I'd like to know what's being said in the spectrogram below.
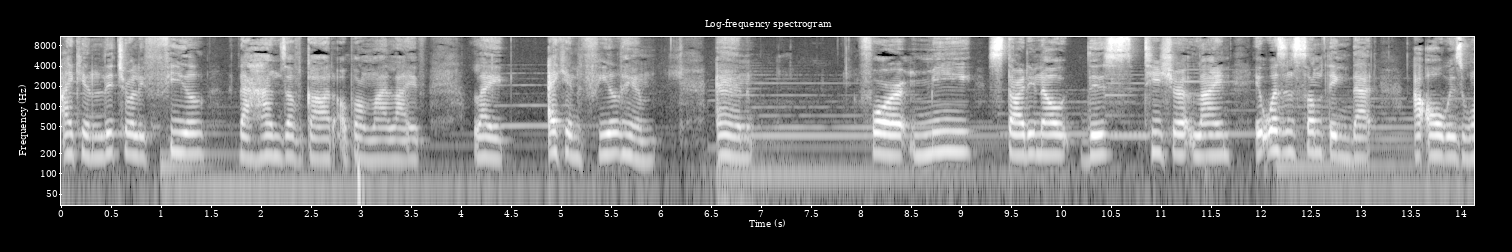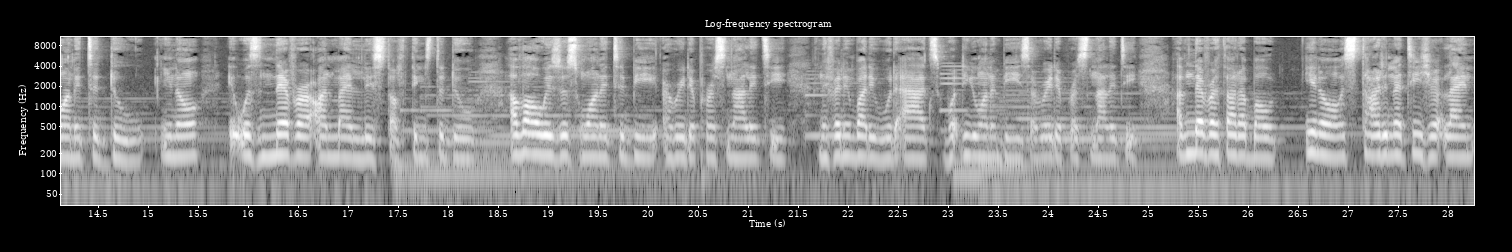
I can literally feel the hands of God upon my life. Like I can feel Him. And for me starting out this t shirt line, it wasn't something that I always wanted to do, you know? It was never on my list of things to do. I've always just wanted to be a radio personality. And if anybody would ask, what do you want to be as a radio personality? I've never thought about, you know, starting a t shirt line.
